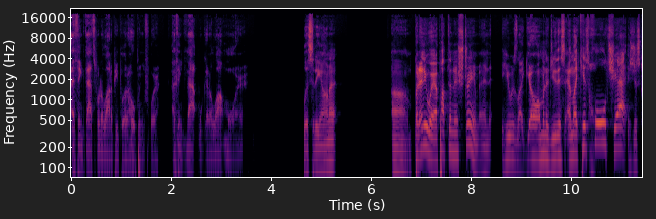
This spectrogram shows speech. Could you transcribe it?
I think that's what a lot of people are hoping for. I think that will get a lot more publicity on it. Um, but anyway, I popped in his stream and he was like, Yo, I'm gonna do this. And like his whole chat is just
